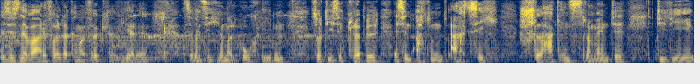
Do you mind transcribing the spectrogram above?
Es ist eine wahre Folterkammer für Klaviere. Also wenn Sie hier mal hochheben, so diese Klöppel, es sind 88 Schlaginstrumente, die die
